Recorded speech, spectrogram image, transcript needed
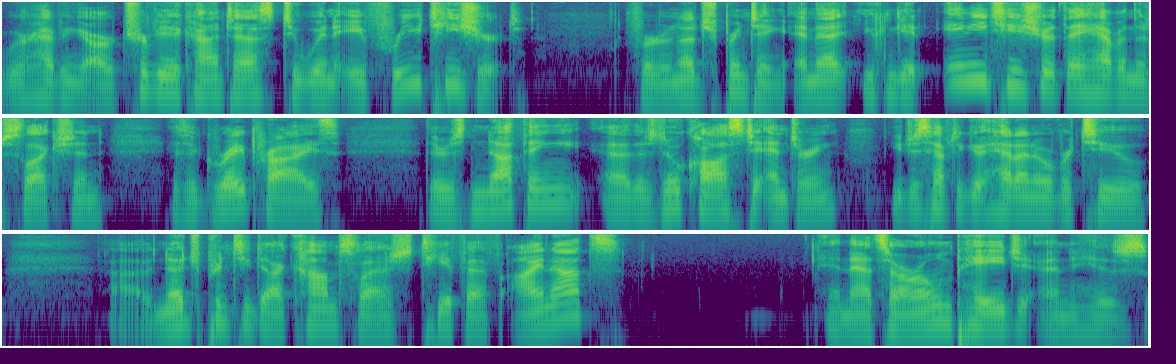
we're having our trivia contest to win a free T-shirt for Nudge Printing, and that you can get any T-shirt they have in their selection. It's a great prize. There's nothing, uh, there's no cost to entering. You just have to go head on over to uh, nudgeprinting.com slash TFF INOTS and that's our own page and his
